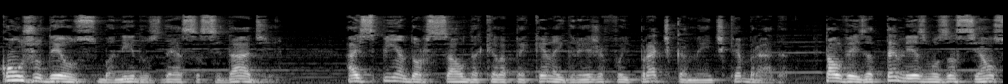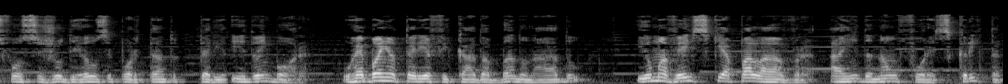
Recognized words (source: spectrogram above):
Com os judeus banidos dessa cidade, a espinha dorsal daquela pequena igreja foi praticamente quebrada. Talvez até mesmo os anciãos fossem judeus e, portanto, teriam ido embora. O rebanho teria ficado abandonado, e uma vez que a palavra ainda não for escrita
